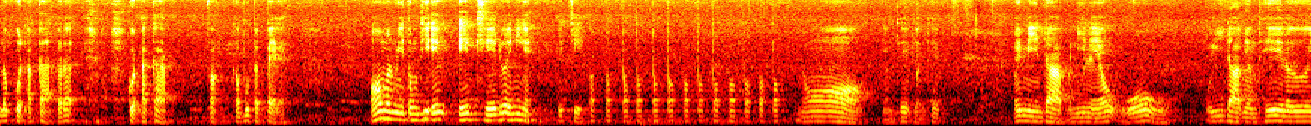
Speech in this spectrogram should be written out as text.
เรากดอากาศก็ได้ กดอากาศฝักคำพูดแปลกๆอ๋อมันมีตรงที่ F F K ด้วยนี่ไง F K ป๊อปป๊อปป๊อปป๊อปป๊อปป๊อปป๊อปป๊อปป๊อปป๊อปั๊บปั๊อปั๊บนออย่างเทพอย่างเทพเฮ้ยมีดาบอันนี้แล้วโว้วิดาบอย่างเทพเลย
